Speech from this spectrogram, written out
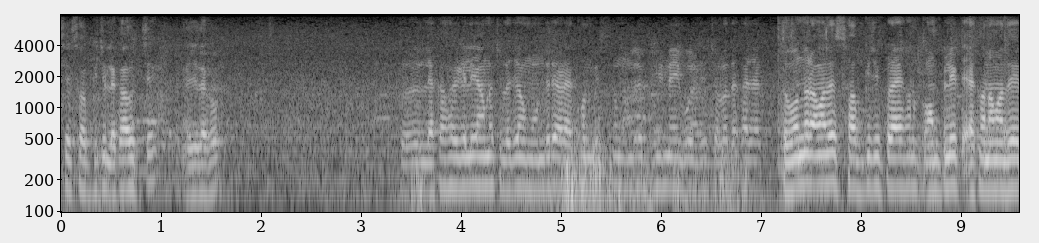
সে সব কিছু লেখা হচ্ছে। এই যে দেখো। তো লেখা হয়ে গেলেই আমরা চলে যাব মন্দিরে। আর এখন বেশি তো ভিড় নেই বলছে, চলো দেখা যাক। তো বন্ধুরা, আমাদের সব কিছু প্রায় এখন কমপ্লিট এখন আমাদের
